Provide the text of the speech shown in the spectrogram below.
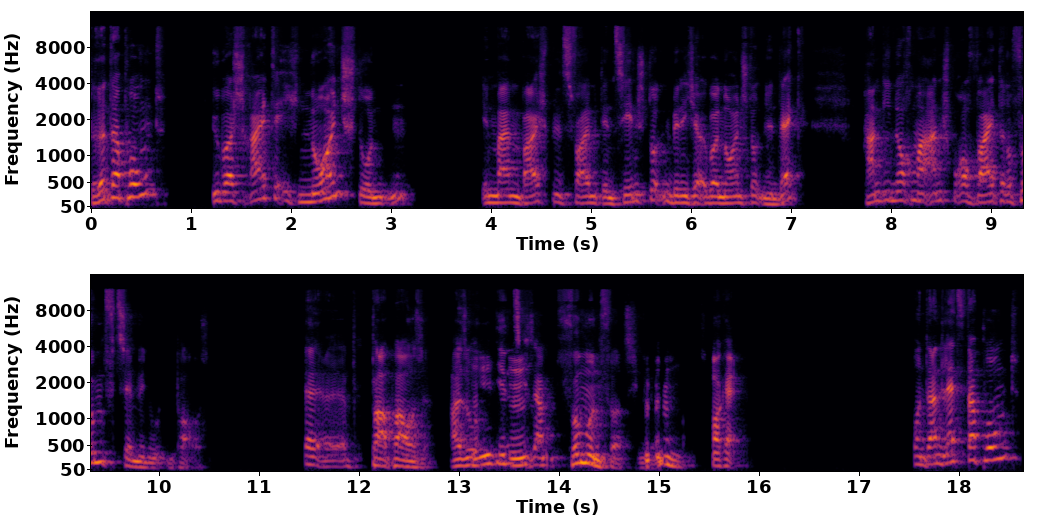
Dritter Punkt, überschreite ich neun Stunden, in meinem Beispielsfall mit den zehn Stunden bin ich ja über neun Stunden hinweg, haben die nochmal Anspruch auf weitere 15 Minuten Pause. Äh, Pause. Also mhm. insgesamt 45 Minuten. Okay. Und dann letzter Punkt,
